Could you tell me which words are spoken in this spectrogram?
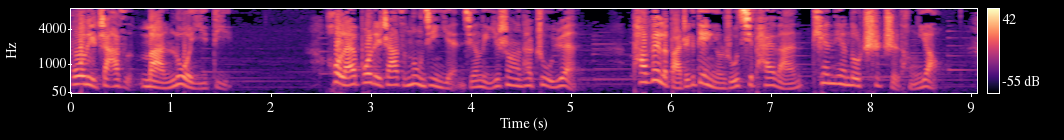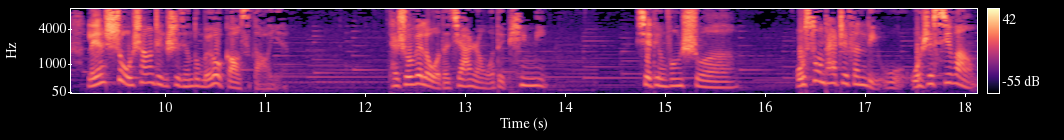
玻璃渣子满落一地。后来玻璃渣子弄进眼睛里，医生让他住院。他为了把这个电影如期拍完，天天都吃止疼药，连受伤这个事情都没有告诉导演。他说：“为了我的家人，我得拼命。”谢霆锋说。我送他这份礼物，我是希望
